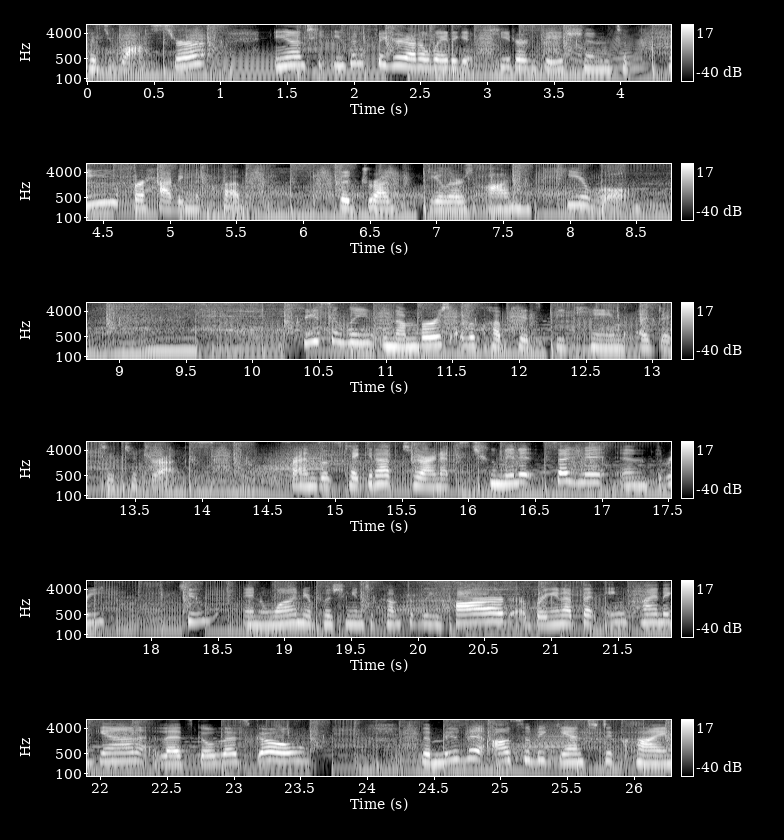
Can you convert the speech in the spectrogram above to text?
Kids roster, and he even figured out a way to get Peter Gatien to pay for having the club, the drug dealers on payroll. Increasingly, numbers of the club kids became addicted to drugs. Friends, let's take it up to our next two minute segment in three, two, and one. You're pushing into comfortably hard or bringing up that incline again. Let's go, let's go. The movement also began to decline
